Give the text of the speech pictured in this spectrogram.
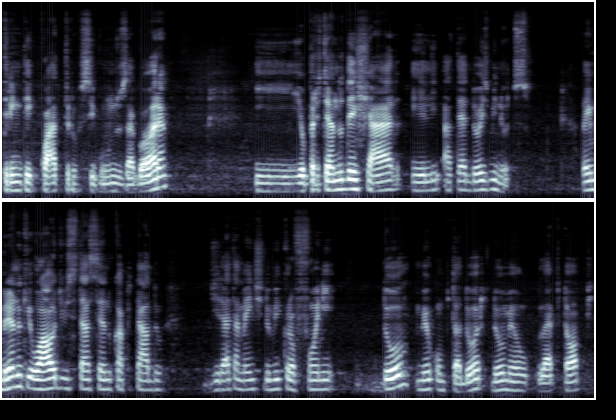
34 segundos agora. E eu pretendo deixar ele até 2 minutos. Lembrando que o áudio está sendo captado diretamente do microfone do meu computador, do meu laptop.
